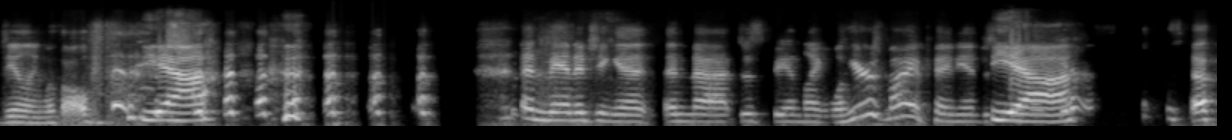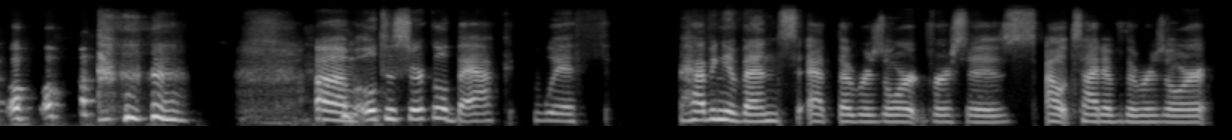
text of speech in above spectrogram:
dealing with all of that Yeah. and managing it and not just being like, well, here's my opinion. Just Yeah. like, yes. So, um, well, to circle back with having events at the resort versus outside of the resort.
